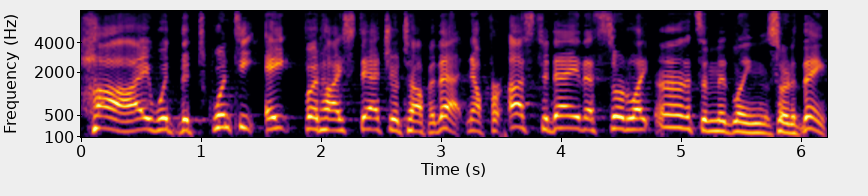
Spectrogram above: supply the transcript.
high with the 28 foot high statue on top of that. Now for us today, that's sort of like, oh, that's a middling sort of thing.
